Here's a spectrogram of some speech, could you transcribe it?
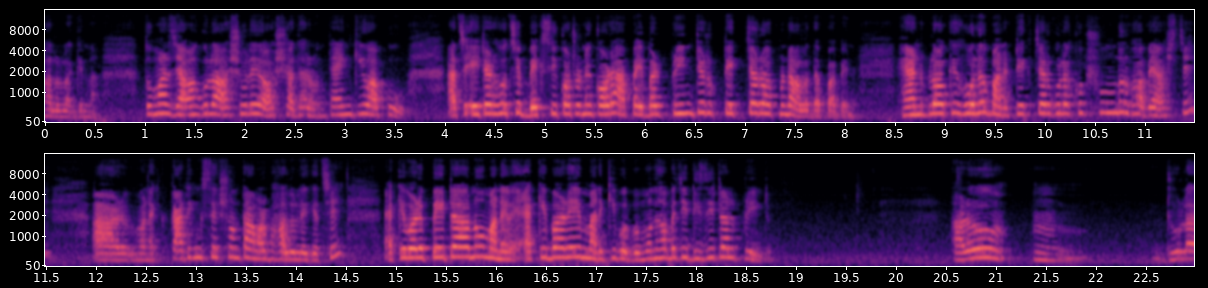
ভালো লাগে না। তোমার জামাগুলো আসলে অসাধারণ। থ্যাংক ইউ আপু। আচ্ছা এটার হচ্ছে বেক্সি কটনে করা। আপা, এবার প্রিন্টের টেকচারও আপনারা আলাদা পাবেন। হ্যান্ড ব্লকে হলেও মানে টেক্সচারগুলো খুব সুন্দরভাবে আসছে। আর মানে কাটিং সেকশনটা আমার ভালো লেগেছে। একেবারে পেটানো মানে একেবারে মানে কি বলব, মনে হবে যে ডিজিটাল প্রিন্ট আরও ঢোলা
